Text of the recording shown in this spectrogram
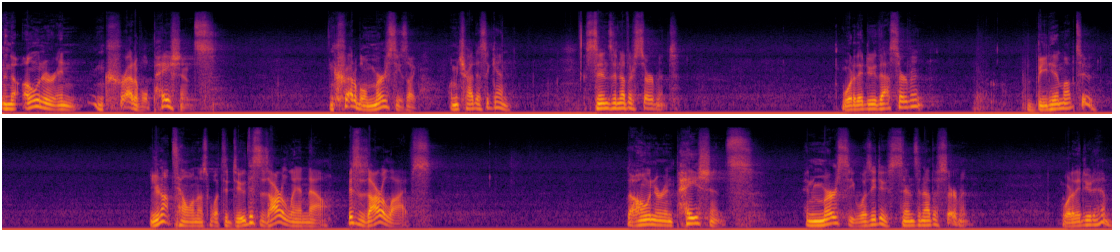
And the owner, in incredible patience, incredible mercy, is like, let me try this again. sends another servant. What do they do to that servant? Beat him up too. You're not telling us what to do. This is our land now, this is our lives. The owner, in patience and mercy, what does he do? Sends another servant. What do they do to him?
